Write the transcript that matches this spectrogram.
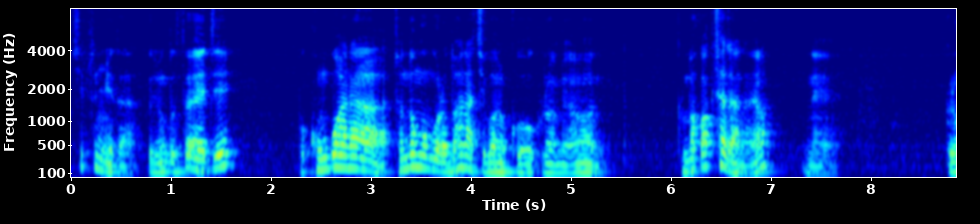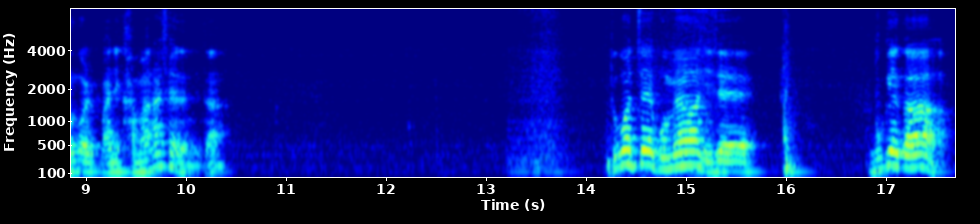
싶습니다. 그 정도 써야지 뭐 공구 하나 전동 공구라도 하나 집어넣고 그러면 금방 꽉 차잖아요. 네. 그런 걸 많이 감안하셔야 됩니다. 두 번째 보면 이제 무게가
